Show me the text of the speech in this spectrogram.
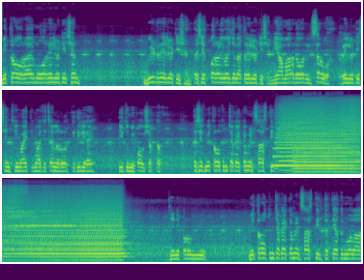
मित्र Raimohar railway station Beed railway station तसेच परळी वैजनाथ रेल्वे स्टेशन या मार्गावरील सर्व रेल्वे स्टेशनची माहिती माझ्या चॅनलवरती दिली आहे. ती तुम्ही पाहू शकतात. तसेच मित्र तुमच्या काही कमेंट्स असतील. जेणेकरून मी मित्र तुमच्या काही कमेंट्स असतील तर त्या तुम्ही मला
